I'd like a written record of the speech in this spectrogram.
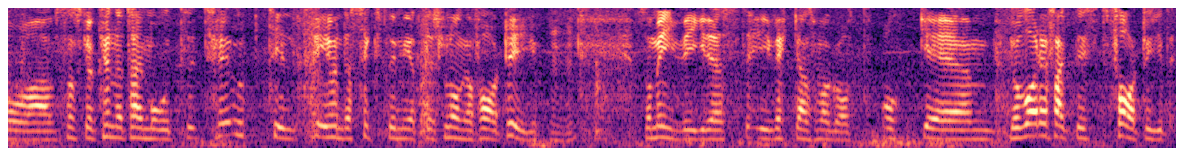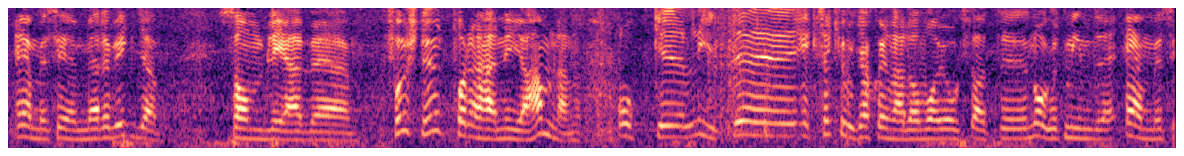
Och, som ska kunna ta emot tre, upp till 360 meters långa fartyg. Som invigdes i veckan som har gått. Och eh, då var det faktiskt fartyget MSC Meribygde som blev eh, först ut på den här nya hamnen. Och eh, lite extra kul kanske den här dagen var ju också att eh, något mindre MSC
